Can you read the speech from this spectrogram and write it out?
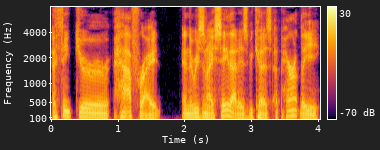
I think you're half right. And the reason I say that is because apparently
